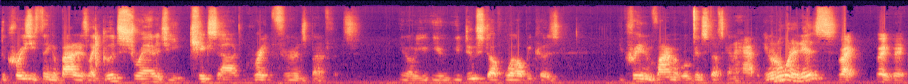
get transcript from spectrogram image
the crazy thing about it is like good strategy kicks out great fringe benefits. You know, you, you, you do stuff well because you create an environment where good stuff's going to happen. You don't know what it is, Right. Right. Right.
